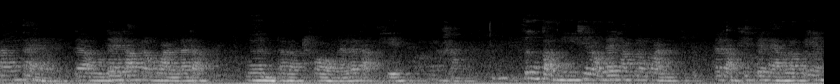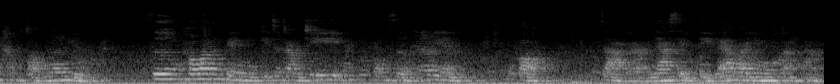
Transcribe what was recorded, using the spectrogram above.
ตั้งแต่เราได้รับรางวัลระดับเงินระดับทองและระดับเพชรนะคะซึ่งตอนนี้ที่เราได้รับรางวัลระดับเพชรไปแล้ว เราก็ยังทำต่อเนื่องอยู่ ซึ่งเพราะว่ามันเป็นกิจกรรมที่ส่งเสริมให้นักเรียนปลอดจากยาเสพติดและอบายมุขต่าง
